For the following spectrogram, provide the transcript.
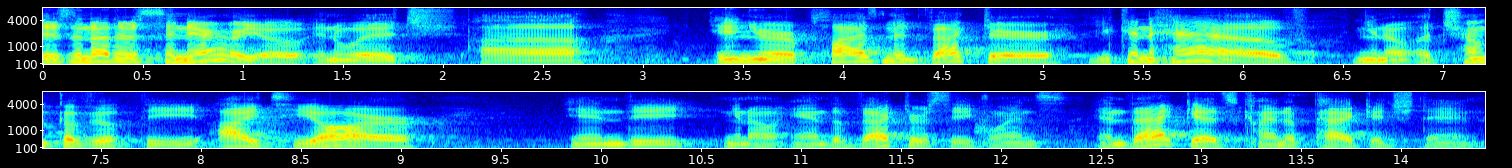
there's another scenario in which uh, in your plasmid vector, you can have, you know, a chunk of the ITR in the, you know, and the vector sequence, and that gets kind of packaged in.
